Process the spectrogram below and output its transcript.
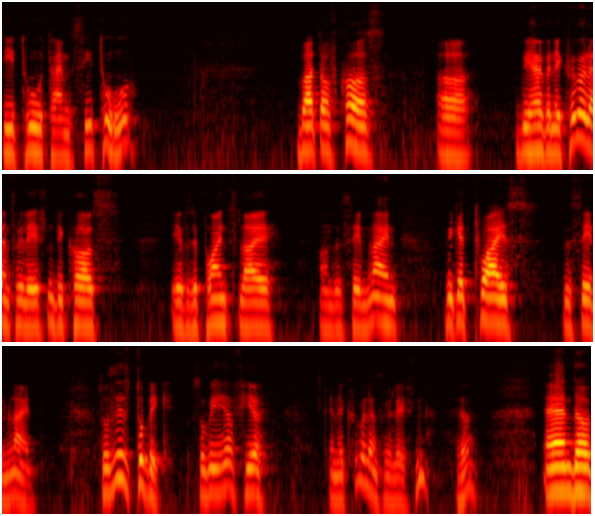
C2 times C2. But of course, uh, we have an equivalence relation because if the points lie on the same line, we get twice the same line. So this is too big. So we have here an equivalence relation. Yeah? And uh,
